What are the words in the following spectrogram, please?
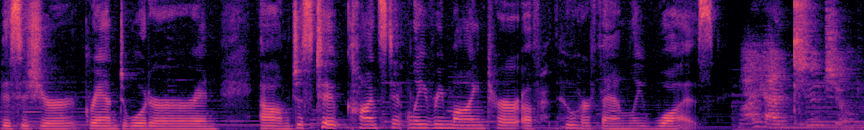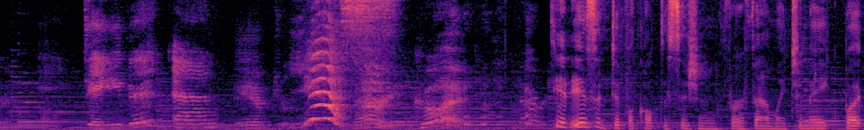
this is your granddaughter, and um, just to constantly remind her of who her family was. I had two children, David and Andrew. Yes! Very good. It is a difficult decision for a family to make, but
